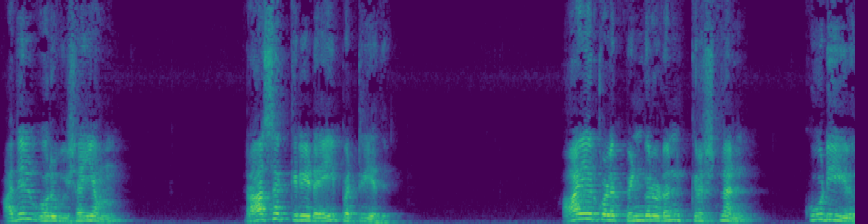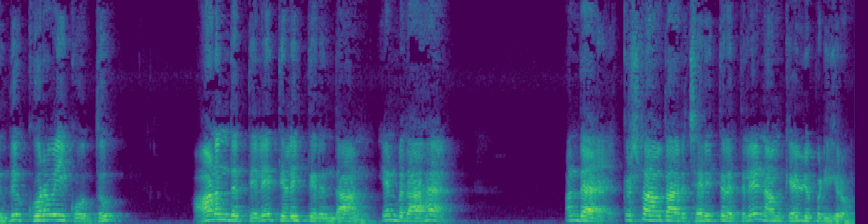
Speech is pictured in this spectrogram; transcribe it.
அதில் ஒரு விஷயம் ராசக்கிரீடையை பற்றியது. ஆயர்குல பெண்களுடன் கிருஷ்ணன் கூடியிருந்து குறவை கோத்து ஆனந்தத்திலே திளைத்திருந்தான் என்பதாக அந்த கிருஷ்ணாவதார சரித்திரத்திலே நாம் கேள்விப்படுகிறோம்.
